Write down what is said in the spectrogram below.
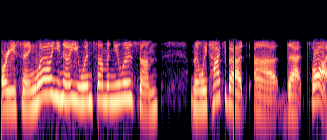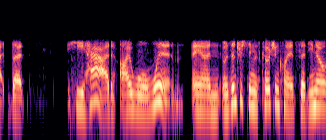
Or are you saying, well, you know, you win some and you lose some? And then we talked about uh, that thought that he had, I will win. And it was interesting, this coaching client said, you know,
